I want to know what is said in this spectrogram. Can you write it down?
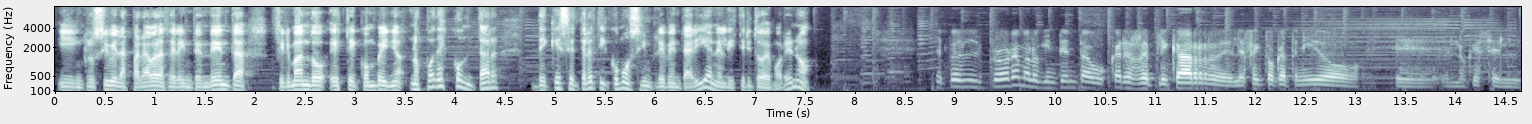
inclusive las palabras de la intendenta firmando este convenio. ¿Nos podés contar de qué se trata y cómo se implementaría en el distrito de Moreno? El, programa lo que intenta buscar es replicar el efecto que ha tenido eh, lo que es el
